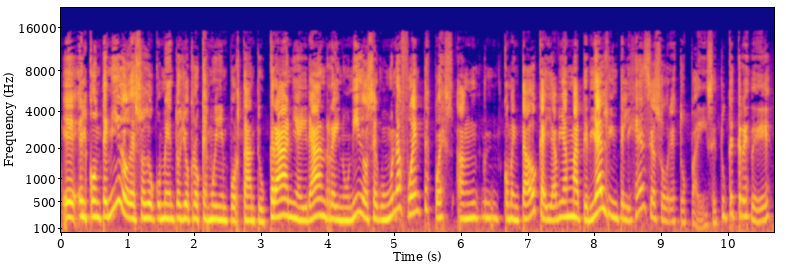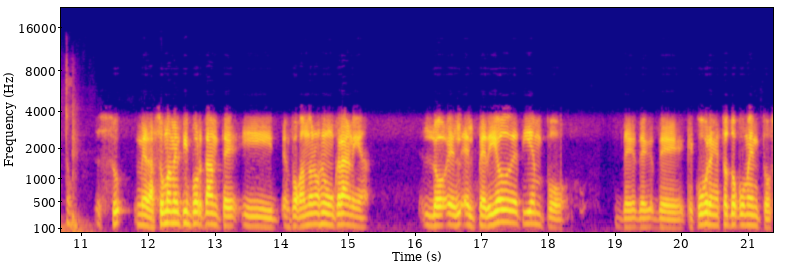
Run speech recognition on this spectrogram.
eh, el contenido de esos documentos yo creo que es muy importante, Ucrania, Irán, Reino Unido, según unas fuentes pues han comentado que ahí había material de inteligencia sobre estos países. ¿Tú qué crees de esto? Mira, sumamente importante y enfocándonos en Ucrania, lo, el, el periodo de tiempo de, de, que cubren estos documentos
